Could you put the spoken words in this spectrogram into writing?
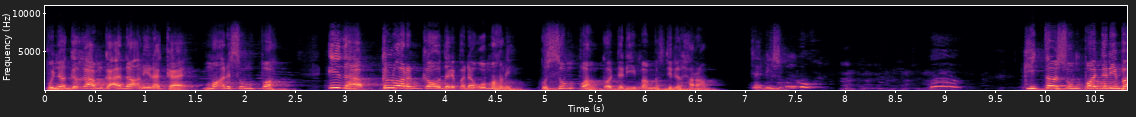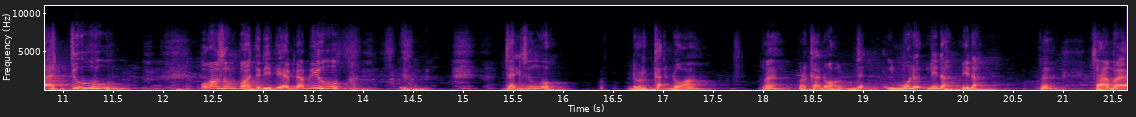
punya geram ke anak ni nakai, mak dia sumpah. Idhab, keluar engkau daripada rumah ni. Ku sumpah engkau jadi imam masjidil haram. Jadi sungguh. Ha. Kita sumpah jadi batu. Orang sumpah jadi BMW. jadi sungguh. Berkat doa. Eh? Berkat doa. Mulut, lidah, lidah. Eh? Sahabat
